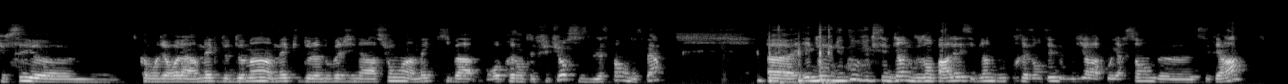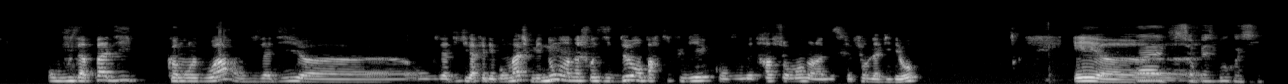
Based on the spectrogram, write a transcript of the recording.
que c'est, euh, comment dire, voilà, un mec de demain, un mec de la nouvelle génération, un mec qui va représenter le futur, s'il se blesse pas, on espère. Euh, et donc, du coup, vu que c'est bien de vous en parler, c'est bien de vous présenter, de vous dire à quoi il ressemble, euh, etc. On vous a pas dit comment le voir, on vous a dit, euh, on vous a dit qu'il a fait des bons matchs, mais nous, on en a choisi deux en particulier qu'on vous mettra sûrement dans la description de la vidéo. Et euh, Ouais, et sur Facebook aussi.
